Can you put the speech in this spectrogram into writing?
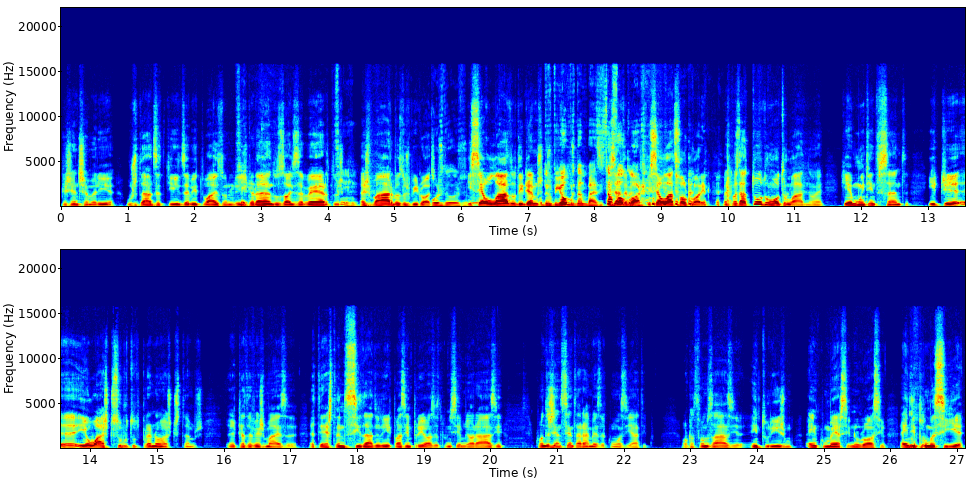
que a gente chamaria os dados adquiridos habituais, o nariz Sim. grande, os olhos abertos, Sim. as barbas, os bigodes. Os dos, isso é o lado, digamos... Dos biombos da Ambas. Isso é o folclore. Isso é o lado folclórico. Mas depois há todo um outro lado, não é? Que é muito interessante e que uh, eu acho que, sobretudo para nós que estamos uh, cada vez mais a, a, ter esta necessidade, eu diria quase imperiosa, de conhecer melhor a Ásia, quando a gente sentar à mesa com um asiático, ou quando formos à Ásia em turismo, em comércio e negócio, em uhum. diplomacia,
